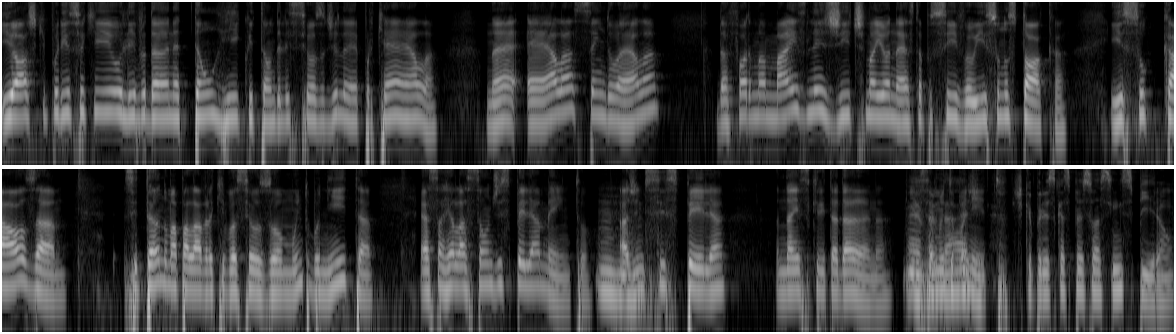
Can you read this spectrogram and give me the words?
e eu acho que por isso que o livro da Ana é tão rico e tão delicioso de ler, porque é ela, né? É ela sendo ela da forma mais legítima e honesta possível, e isso nos toca. Isso causa, citando uma palavra que você usou muito bonita, essa relação de espelhamento. Uhum. A gente se espelha na escrita da Ana. É isso é muito verdade. bonito. Acho que é por isso que as pessoas se inspiram.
